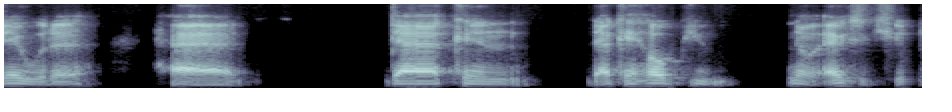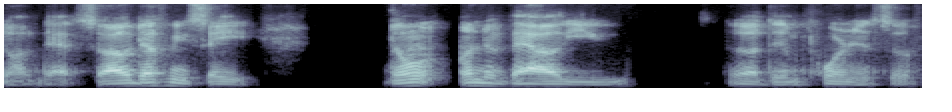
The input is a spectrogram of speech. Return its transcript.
they would have had that can that can help you you know execute on that. So I would definitely say don't undervalue uh, the importance of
